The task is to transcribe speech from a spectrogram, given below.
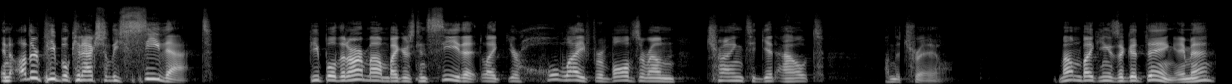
And other people can actually see that. People that aren't mountain bikers can see that like your whole life revolves around trying to get out on the trail. Mountain biking is a good thing, amen?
